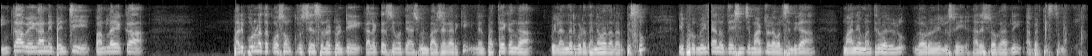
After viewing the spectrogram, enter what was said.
ఇంకా వేగాన్ని పెంచి పనుల యొక్క పరిపూర్ణత కోసం కృషి చేస్తున్నటువంటి కలెక్టర్ శ్రీమతి అశ్విన్ భాష గారికి నేను ప్రత్యేకంగా వీళ్ళందరికీ కూడా ధన్యవాదాలు అర్పిస్తూ ఇప్పుడు మీడియాను ఉద్దేశించి మాట్లాడవలసిందిగా మాన్య మంత్రివర్యులు గౌరవనీయులు శ్రీ హరీష్ రావు గారిని అభ్యర్థిస్తున్నాను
